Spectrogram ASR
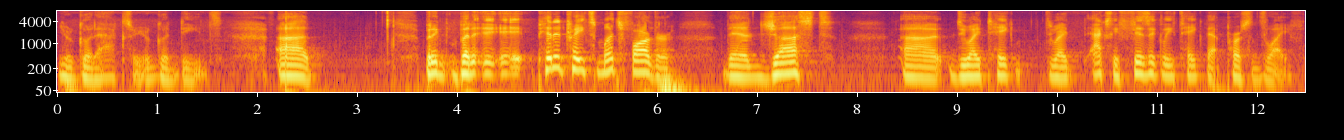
your good acts or your good deeds. But it, but it, it penetrates much farther than just do I take do I actually physically take that person's life?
